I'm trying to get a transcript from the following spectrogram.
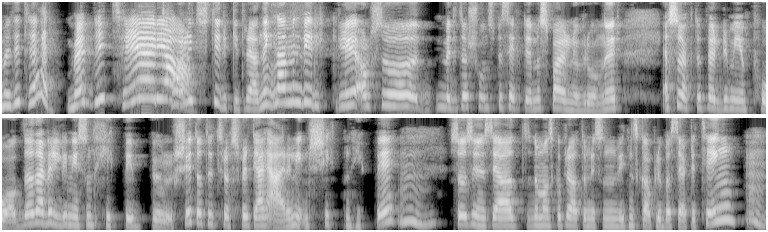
mediter. Mediter, ja! Ta litt styrketrening. Nei, men virkelig, altså meditasjon, spesielt det med speilnevroner. Jeg søkte opp veldig mye på det. Det er veldig mye sånn hippie-bullshit, og til tross for at jeg er en liten skitten hippie, Mm, så syns jeg at når man skal prate om litt sånn vitenskapelig baserte ting, mm,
